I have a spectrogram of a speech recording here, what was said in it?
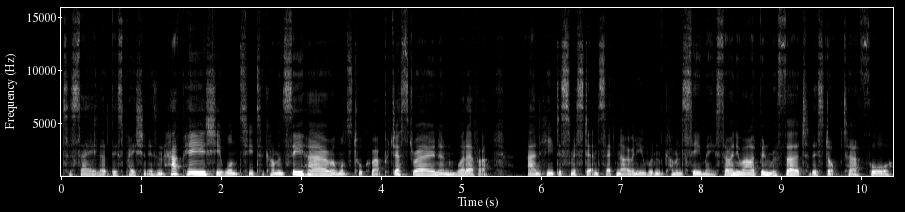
to say, look, this patient isn't happy. She wants you to come and see her and wants to talk about progesterone and whatever. And he dismissed it and said no, and he wouldn't come and see me. So anyway, I'd been referred to this doctor for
